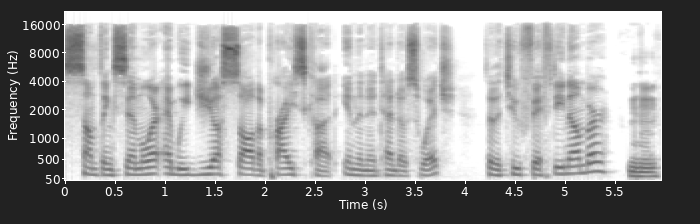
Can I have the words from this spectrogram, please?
something similar and we just saw the price cut in the Nintendo Switch to the 250 number mm-hmm.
